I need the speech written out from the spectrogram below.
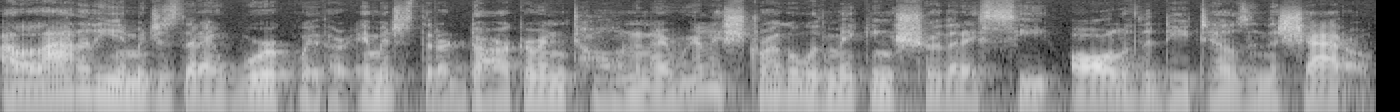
A lot of the images that I work with are images that are darker in tone and I really struggle with making sure that I see all of the details in the shadow.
